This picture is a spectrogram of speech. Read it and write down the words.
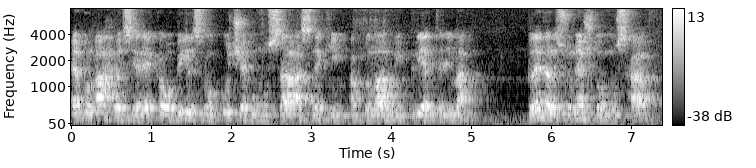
Ebul Ahves je rekao, bili smo u kuće Ebu Musa s nekim Abdullahovim prijateljima, gledali su nešto u Mushaf,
